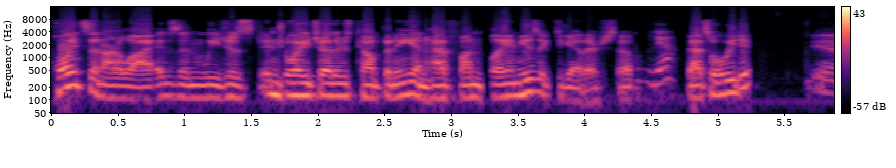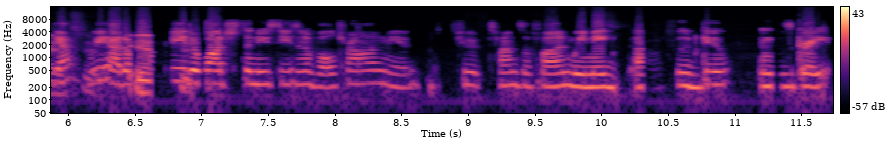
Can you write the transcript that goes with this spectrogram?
points in our lives and we just enjoy each other's company and have fun playing music together. So yeah, that's what we do. Yeah, yeah we had a party yeah. to watch the new season of Voltron. We had two, tons of fun. We made uh, food goo. It was great.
